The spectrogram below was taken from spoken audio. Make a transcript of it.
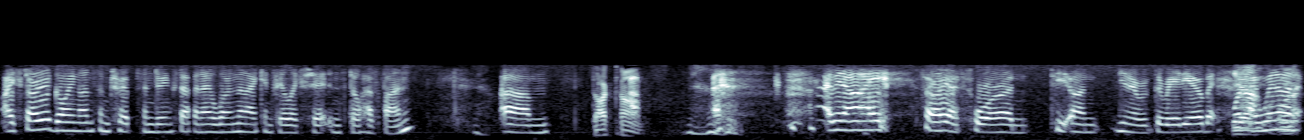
I started going on some trips and doing stuff, and I learned that I can feel like shit and still have fun. Um, Doc Tom. I mean, I sorry I swore on t- on you know the radio, but We're I not, went we're on. not,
